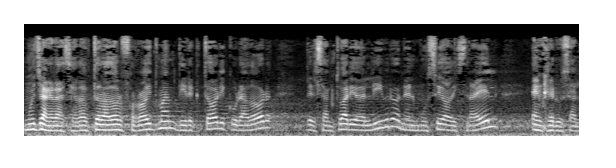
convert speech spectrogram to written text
Muchas gracias, doctor Adolfo Reutemann, director y curador del Santuario del Libro en el Museo de Israel en Jerusalén.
